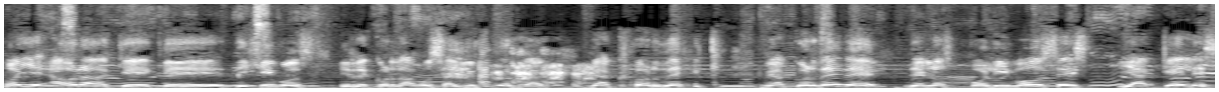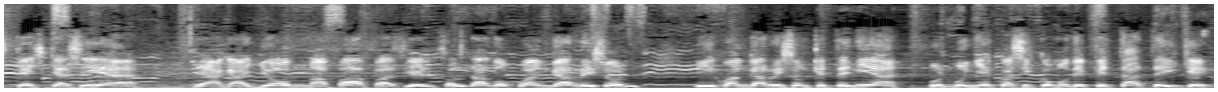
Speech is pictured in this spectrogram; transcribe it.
Oye, ahora que, que dijimos y recordamos a Junior, me, me acordé, me acordé de, de los polivoces y aquel sketch que hacía de Agallón Mafafas y el soldado Juan Garrison. Y Juan Garrison que tenía un muñeco así como de petate y que,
